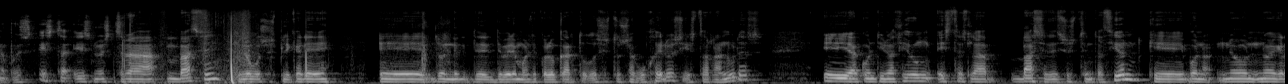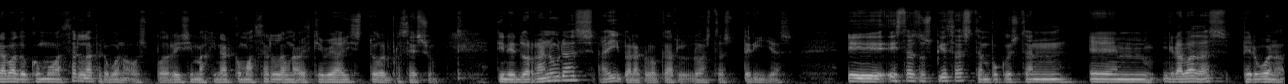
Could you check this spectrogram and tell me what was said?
Bueno, pues esta es nuestra base, que luego os explicaré eh, dónde deberemos de colocar todos estos agujeros y estas ranuras. Eh, a continuación, esta es la base de sustentación, que bueno, no, no, he grabado cómo hacerla, pero bueno, os podréis imaginar cómo hacerla una vez que veáis todo el proceso. Tiene dos ranuras ahí para colocar nuestras perillas. Eh, estas dos piezas tampoco están em, grabadas, pero bueno,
